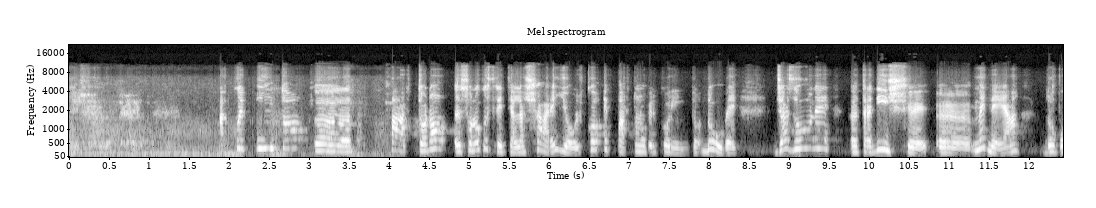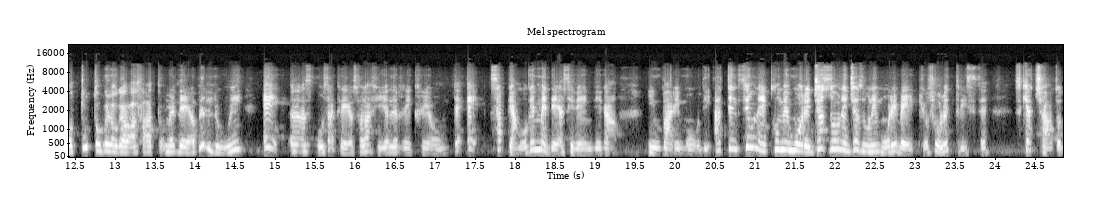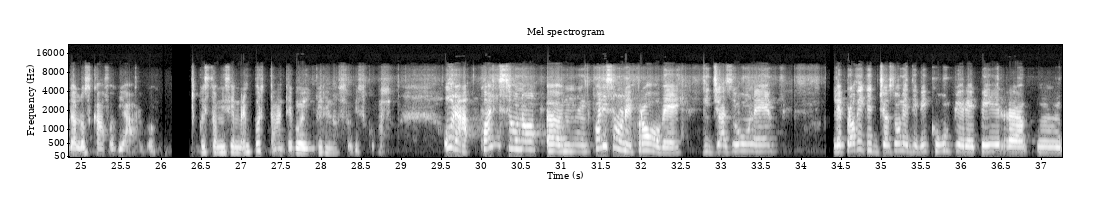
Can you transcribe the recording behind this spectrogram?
A quel punto eh, partono, eh, sono costretti a lasciare Iolco e partono per Corinto, dove Giasone eh, tradisce eh, Medea dopo tutto quello che aveva fatto Medea per lui e eh, sposa Creoso, la figlia del re Creonte e sappiamo che Medea si vendica in vari modi. Attenzione come muore Giasone, Giasone muore vecchio, solo e triste, schiacciato dallo scafo di Argo. Questo mi sembra importante poi per il nostro discorso. Ora, quali sono, um, quali sono le prove di Giasone le prove che Giasone deve compiere per mh, mm,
